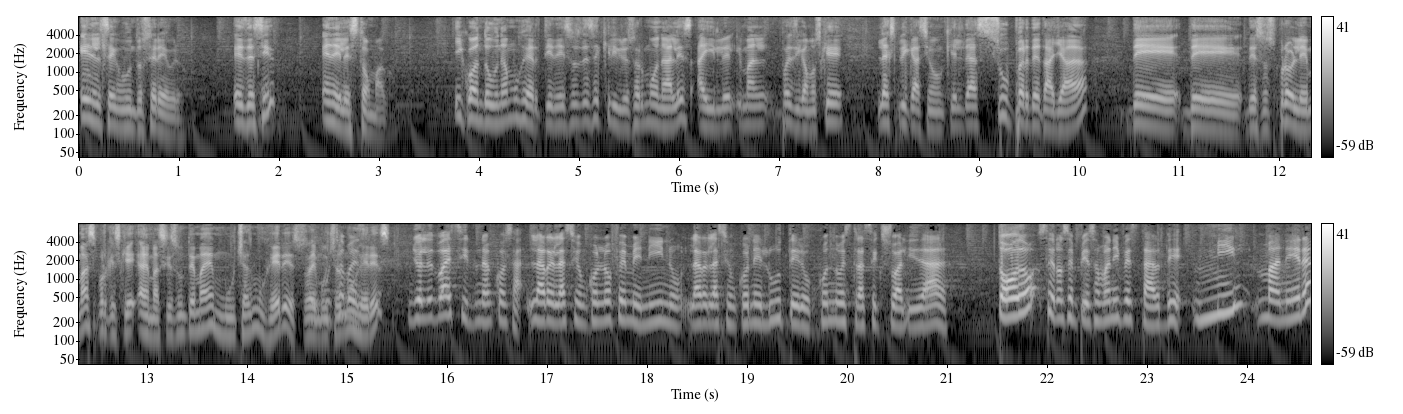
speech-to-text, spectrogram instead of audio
en el segundo cerebro, es decir, en el estómago. Y cuando una mujer tiene esos desequilibrios hormonales, ahí pues digamos que la explicación que él da es súper detallada de, de- de esos problemas, porque es que además que es un tema de muchas mujeres, o sea, hay muchas más. mujeres. Yo les voy a decir una cosa, la relación con lo femenino, la relación con el útero, con nuestra sexualidad, todo se nos empieza a manifestar de mil maneras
